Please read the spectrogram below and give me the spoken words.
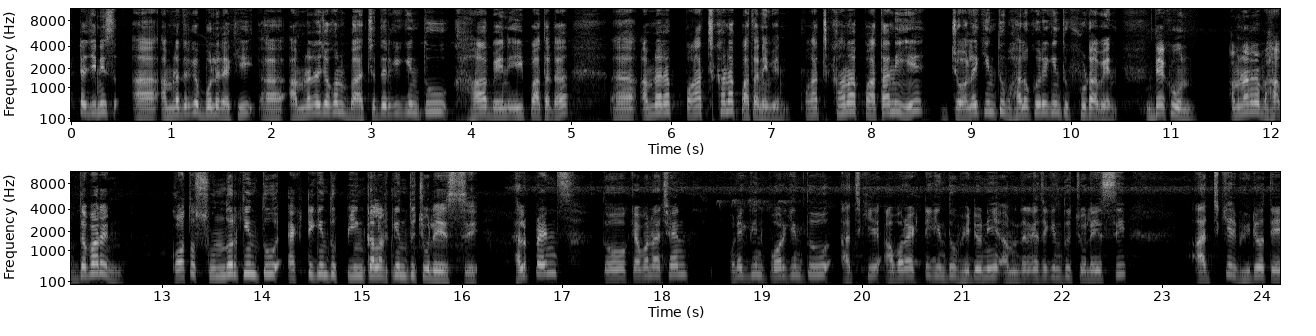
একটা জিনিস আপনাদেরকে বলে রাখি আপনারা যখন বাচ্চাদেরকে কিন্তু খাওয়াবেন এই পাতাটা আপনারা পাঁচখানা পাতা নেবেন। পাঁচখানা পাতা নিয়ে জলে কিন্তু ভালো করে কিন্তু ফুটাবেন। দেখুন, আপনারা ভাবতে পারেন, কত সুন্দর কিন্তু একটি কিন্তু পিঙ্ক কালার কিন্তু চলে এসছে। হ্যালো ফ্রেন্ডস তো কেমন আছেন? অনেক দিন পর কিন্তু আজকে আবারও একটি কিন্তু ভিডিও নিয়ে আপনাদের কাছে কিন্তু চলে এসেছি। আজকের ভিডিওতে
